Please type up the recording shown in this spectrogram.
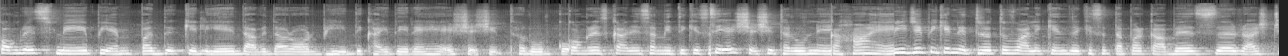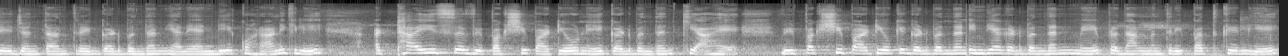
कांग्रेस में पीएम पद के लिए दावेदार और भी दिखाई दे रहे हैं शशि थरूर को। कांग्रेस कार्य समिति के सदस्य शशि थरूर ने कहा है, बीजेपी के नेतृत्व वाले केंद्र की सत्ता पर काबिज राष्ट्रीय जनतांत्रिक गठबंधन यानी एनडीए को हराने के लिए 28 विपक्षी पार्टियों ने गठबंधन किया है। विपक्षी पार्टियों के गठबंधन, इंडिया गठबंधन में प्रधानमंत्री पद के लिए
